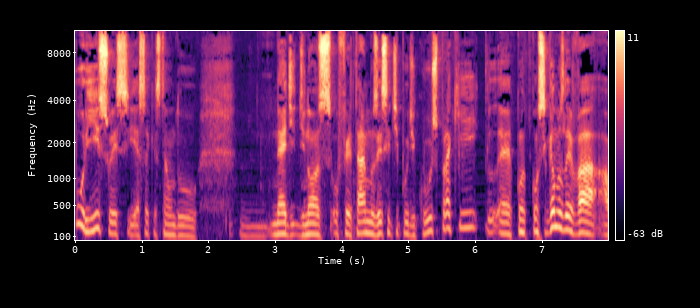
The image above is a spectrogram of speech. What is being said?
Por isso esse, essa questão do, né, de, de nós ofertarmos esse tipo de curso para que con- consigamos levar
